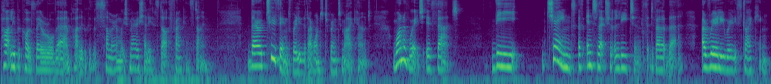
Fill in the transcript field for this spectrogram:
partly because they were all there, and partly because it's the summer in which Mary Shelley starts Frankenstein. There are two things really that I wanted to bring to my account. One of which is that the chains of intellectual allegiance that develop there are really, really striking.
